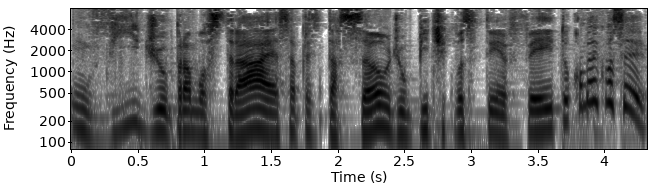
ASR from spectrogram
um vídeo para mostrar essa apresentação de um pitch que você tenha feito? Como é que você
